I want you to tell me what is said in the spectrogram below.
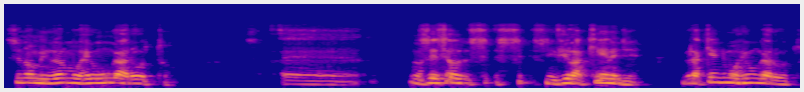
se não me engano, morreu um garoto. É, não sei se, é, se, se, em Vila Kennedy. Vila Kennedy morreu um garoto.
